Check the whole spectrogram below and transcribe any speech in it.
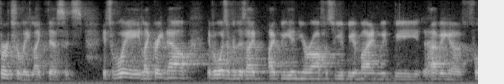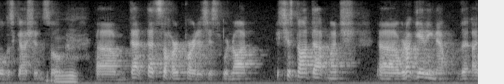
virtually like this. It's it's way like right now. If it wasn't for this, I'd I'd be in your office, or you'd be in mine. We'd be having a full discussion. So mm-hmm. um, that that's the hard part. Is just we're not. It's just not that much. Uh, we're not getting that the, uh,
